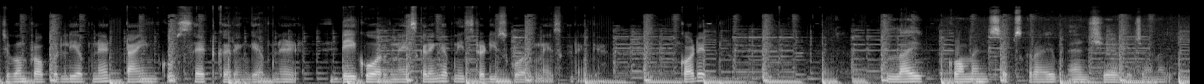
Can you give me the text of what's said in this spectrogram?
जब हम प्रॉपरली अपने टाइम को सेट करेंगे, अपने डे को ऑर्गेनाइज करेंगे, अपनी स्टडीज़ को ऑर्गेनाइज करेंगे। Got it like, comment, subscribe and share the channel.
